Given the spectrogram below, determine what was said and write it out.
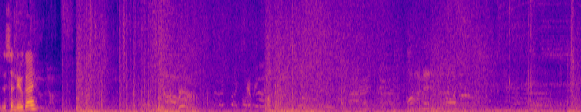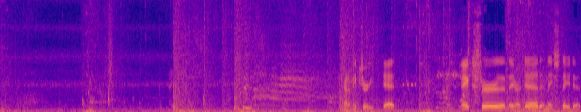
Is this a new guy? Gotta make sure he's dead. Make sure that they are dead and they stay dead.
